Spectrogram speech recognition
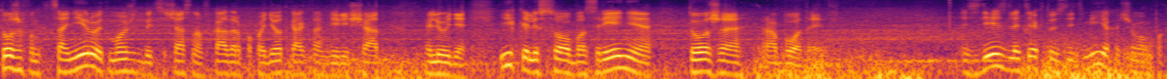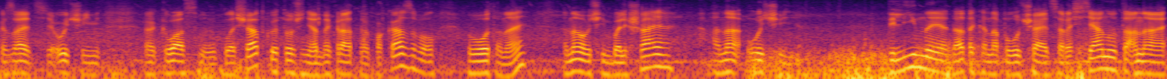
тоже функционирует. Может быть, сейчас нам в кадр попадет, как там верещат люди. И колесо обозрения тоже работает. Здесь для тех, кто с детьми, я хочу вам показать очень э, классную площадку. Я тоже неоднократно показывал. Вот она. Она очень большая, она очень длинная, да, так она получается растянута, она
